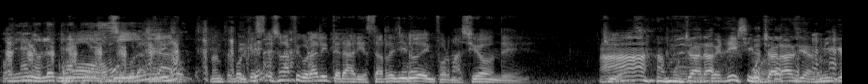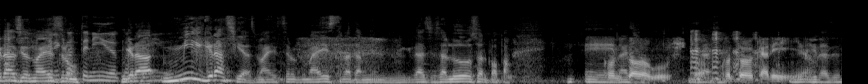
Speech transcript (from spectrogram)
Hola, no lo trate No, así. figura- claro, No porque es, es una figura literaria, está relleno de información, de... Ah, muchas, Buenísimo. muchas gracias, mil gracias, maestro. contenido, Gra- contenido. mil gracias, maestro, maestra también, mil gracias. Saludos al papá. Eh, Con maestro. todo gusto, Gracias. con todo cariño. Mil gracias.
